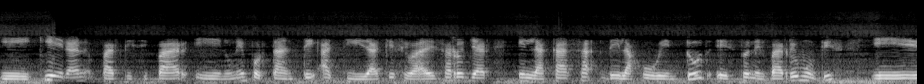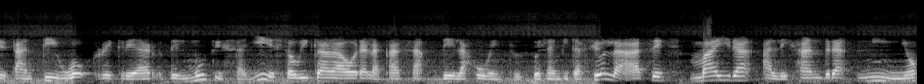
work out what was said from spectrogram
que quieran participar en una importante actividad que se va a desarrollar en la Casa de la Juventud, esto en el barrio Mutis, eh, antiguo Recrear del Mutis. Allí está ubicada ahora la Casa de la Juventud. Pues la invitación la hace Mayra Alejandra Niño,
